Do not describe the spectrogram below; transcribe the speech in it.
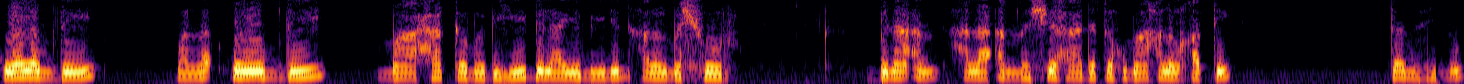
ويمضي ولا ويمضي ما حكم به بلا يمين على المشهور. بناء على أن شهادتهما على الخط. تنزل.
